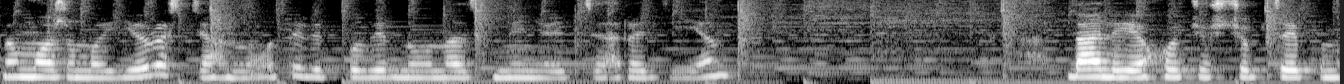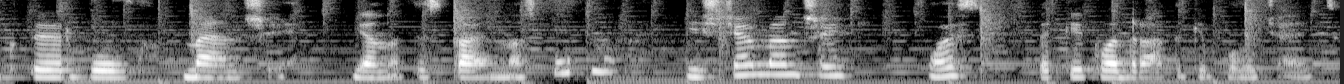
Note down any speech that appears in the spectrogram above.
Ми можемо її розтягнути, відповідно, у нас змінюється градієнт. Далі я хочу, щоб цей пунктир був менший. Я натискаю наступну і ще менший. Ось такі квадратики виходить.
